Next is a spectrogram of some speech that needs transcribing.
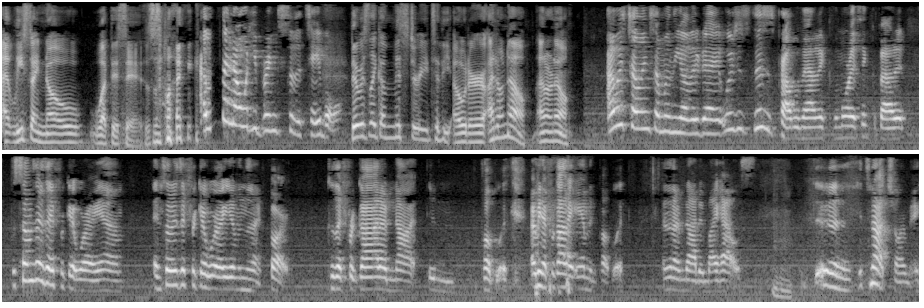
at least I know what this is. like at least I know what he brings to the table. there was like a mystery to the odor. I don't know. I don't know. I was telling someone the other day, which is this is problematic the more I think about it, but sometimes I forget where I am, and sometimes I forget where I am and then I fart because I forgot I'm not in public. I mean, I forgot I am in public, and then I'm not in my house. Mhm. Ugh, it's not charming.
